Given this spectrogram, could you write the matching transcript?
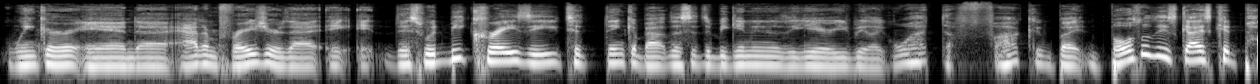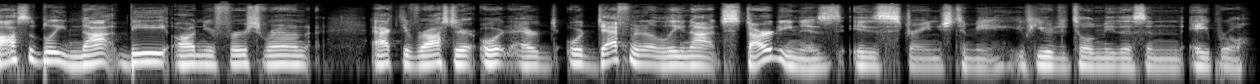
Winker and uh, Adam Frazier that it, it, this would be crazy to think about this at the beginning of the year. You'd be like, what the fuck? But both of these guys could possibly not be on your first round active roster or or, or definitely not starting is is strange to me if you would have told me this in April.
